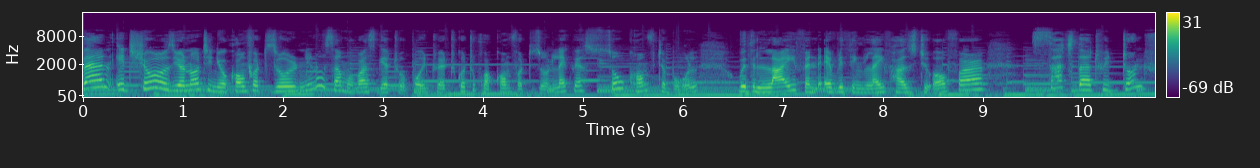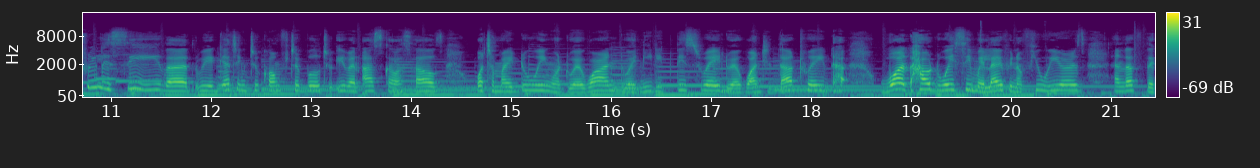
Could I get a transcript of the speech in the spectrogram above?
then it shows you're not in your comfort zone. You know, some of us get to a point where to go to our comfort zone, like we are so comfortable with life and everything life has to offer, such that we don't really see that we are getting too comfortable to even ask ourselves, what am I doing? What do I want? Do I need it this way? Do I want it that way? What how do I see my life in a few years? And that's the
